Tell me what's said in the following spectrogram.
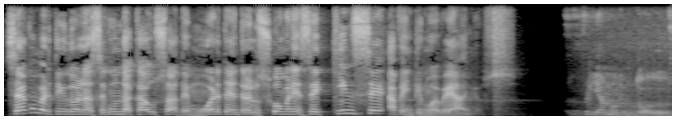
se ha convertido en la segunda causa de muerte entre los jóvenes de 15 a 29 años. Sufríamos todos.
